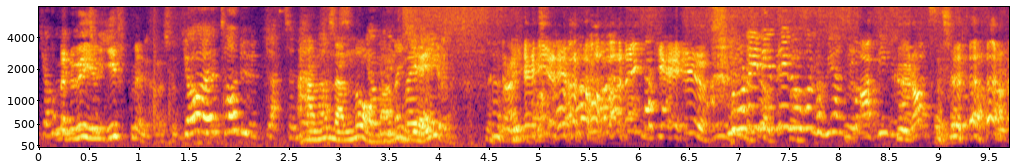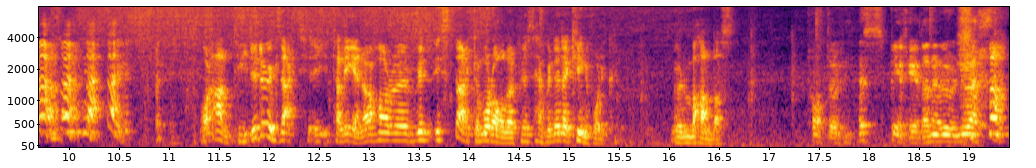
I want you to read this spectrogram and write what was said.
Ja, Men du är ju gift människa. Så... Ja, tar du platsen Han närmast? den där norrmannen, Jag inte vara Geir. Han är gay! Slå dig ner bredvid honom, jag Akkurat. Vad antyder du exakt? Italienare har väldigt starka moraler, särskilt när det är kvinnfolk. Hur de behandlas. Pratar du med spelledaren eller universum?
